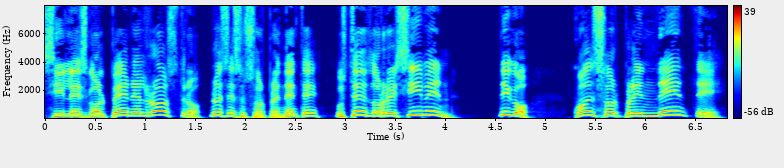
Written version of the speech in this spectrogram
si les golpea en el rostro. ¿No es eso sorprendente? Ustedes lo reciben. Digo, cuán sorprendente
